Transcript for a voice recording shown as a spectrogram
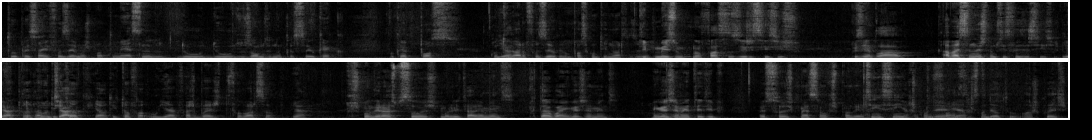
estou a pensar em fazer, mas pronto, também é a cena do, do, do- dos homens. Eu nunca sei o que é que, o que, é que posso continuar Yeah. a fazer, o que eu não posso continuar. A ver? Tipo, mesmo que não faças exercícios. Por exemplo, há. Ah, vai cenas, não preciso fazer exercícios. Yeah, tipo no o Tiago. TikTok. Yeah, o, TikTok fa- o Iago faz boés de falar só. Yeah. Responder às pessoas, maioritariamente. Porque dá bem engajamento. Engajamento é tipo. As pessoas começam a responder. Sim, sim, a responder, isso. responder ao tu- às coisas.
